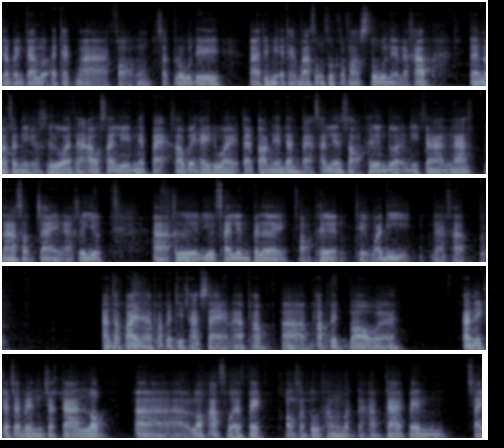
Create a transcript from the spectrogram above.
จะเป็นการลด attack bar ของศัตรูที่อ่าที่มี attack bar สูงสุดของฝั่งศัตรูเนี่ยนะครับ และนอกจากนี้ก็คือว่าจะเอา silence เนี่ยแปะเข้าไปให้ด้วย แต่ตอนนี้ดันแปะ silence สองเทิร์นด้วย อันนี้ก็น่าน่าสนใจนะ คือหยุด อ่า คือหยุด silence ไปเลยสองเทิร์นถือว่าดีนะครับ อันต่อไปนะครับพับเป็นทีท่าแสงนะครับพับอ่าพับเพดบอลนะท่านี้ก็จะเป็นจากการลบอ่าลบ harmful effect ของศัตรูทั้งหมดนะครับ กลายเป็นใส่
